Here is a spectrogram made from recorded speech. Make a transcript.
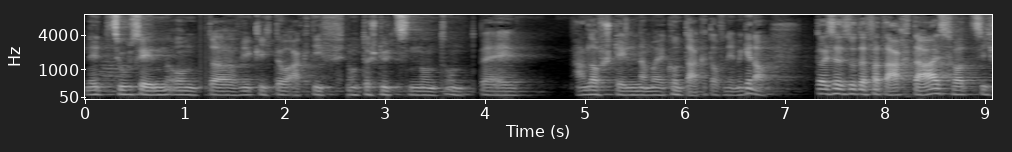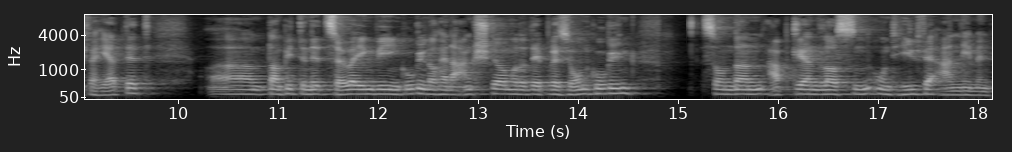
nicht zusehen und da wirklich da aktiv unterstützen und, und bei Anlaufstellen einmal Kontakt aufnehmen. Genau. Da ist also der Verdacht da, es hat sich verhärtet. Ähm, dann bitte nicht selber irgendwie in Google nach einer Angststörung oder Depression googeln, sondern abklären lassen und Hilfe annehmen.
